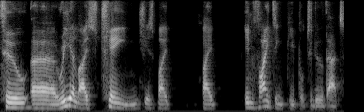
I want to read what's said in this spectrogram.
to uh, realize change is by by inviting people to do that.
